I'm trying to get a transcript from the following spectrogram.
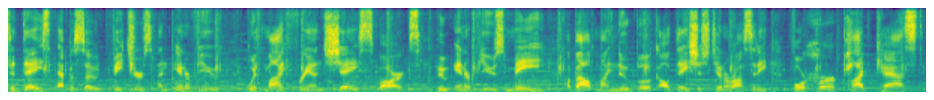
Today's episode features an interview with my friend Sha Sparks, who interviews me about my new book, Audacious Generosity, for her podcast,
